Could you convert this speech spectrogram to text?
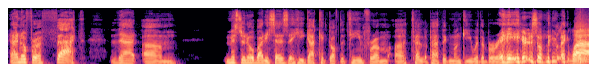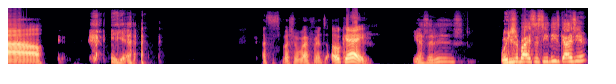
and I know for a fact that um, Mr. Nobody says that he got kicked off the team from a telepathic monkey with a beret or something like Wow. that. Wow. yeah. That's a special reference. Okay. Yes, it is. Were you surprised to see these guys here?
